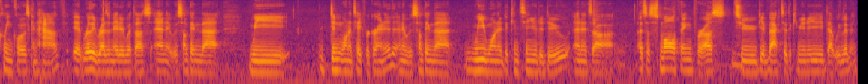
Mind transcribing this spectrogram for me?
clean clothes can have, it really resonated with us, and it was something that we didn't want to take for granted, and it was something that we wanted to continue to do. And it's a it's a small thing for us to give back to the community that we live in.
